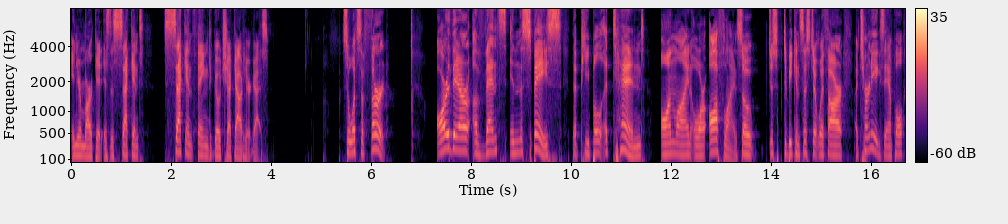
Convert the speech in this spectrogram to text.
in your market? Is the second second thing to go check out here, guys. So, what's the third? Are there events in the space that people attend online or offline? So, just to be consistent with our attorney example,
